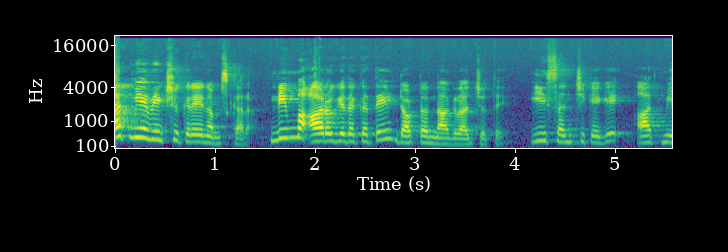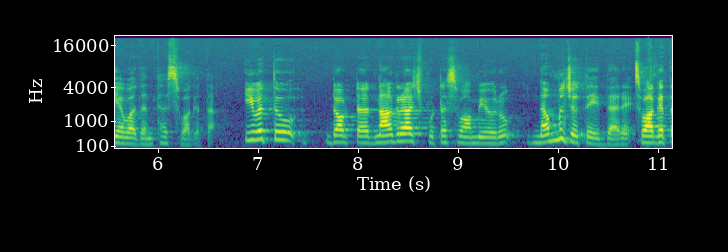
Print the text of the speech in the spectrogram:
ಆತ್ಮೀಯ ವೀಕ್ಷಕರೇ ನಮಸ್ಕಾರ. ನಿಮ್ಮ ಆರೋಗ್ಯದ ಕತೆ ಡಾಕ್ಟರ್ ನಾಗರಾಜ್ ಜೊತೆ. ಈ ಸಂಚಿಕೆಗೆ ಆತ್ಮೀಯವಾದಂಥ ಸ್ವಾಗತ. ಇವತ್ತು ಡಾಕ್ಟರ್ ನಾಗರಾಜ್ ಪುಟ್ಟಸ್ವಾಮಿಯವರು ನಮ್ಮ ಜೊತೆ ಇದ್ದಾರೆ. ಸ್ವಾಗತ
